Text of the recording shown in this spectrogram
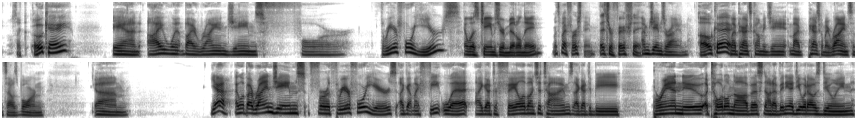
I was like, okay. And I went by Ryan James for three or four years. And was James your middle name? What's my first name? That's your first name. I'm James Ryan. okay. My parents call me James. My parents call me Ryan since I was born. Um, yeah, I went by Ryan James for three or four years. I got my feet wet. I got to fail a bunch of times. I got to be brand new, a total novice, not have any idea what I was doing,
